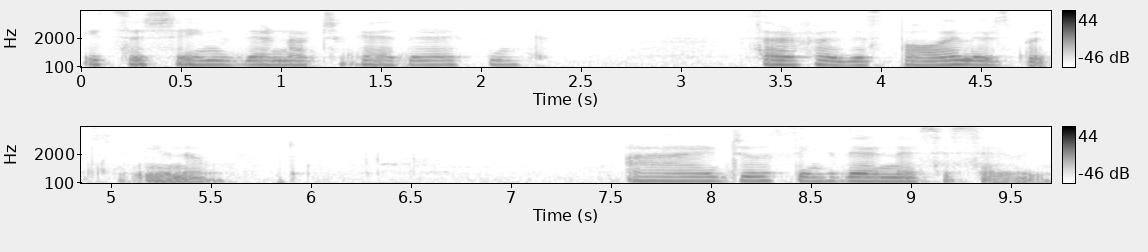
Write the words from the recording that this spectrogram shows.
it's a shame they're not together, I think. Sorry for the spoilers, but you know, I do think they're necessary.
